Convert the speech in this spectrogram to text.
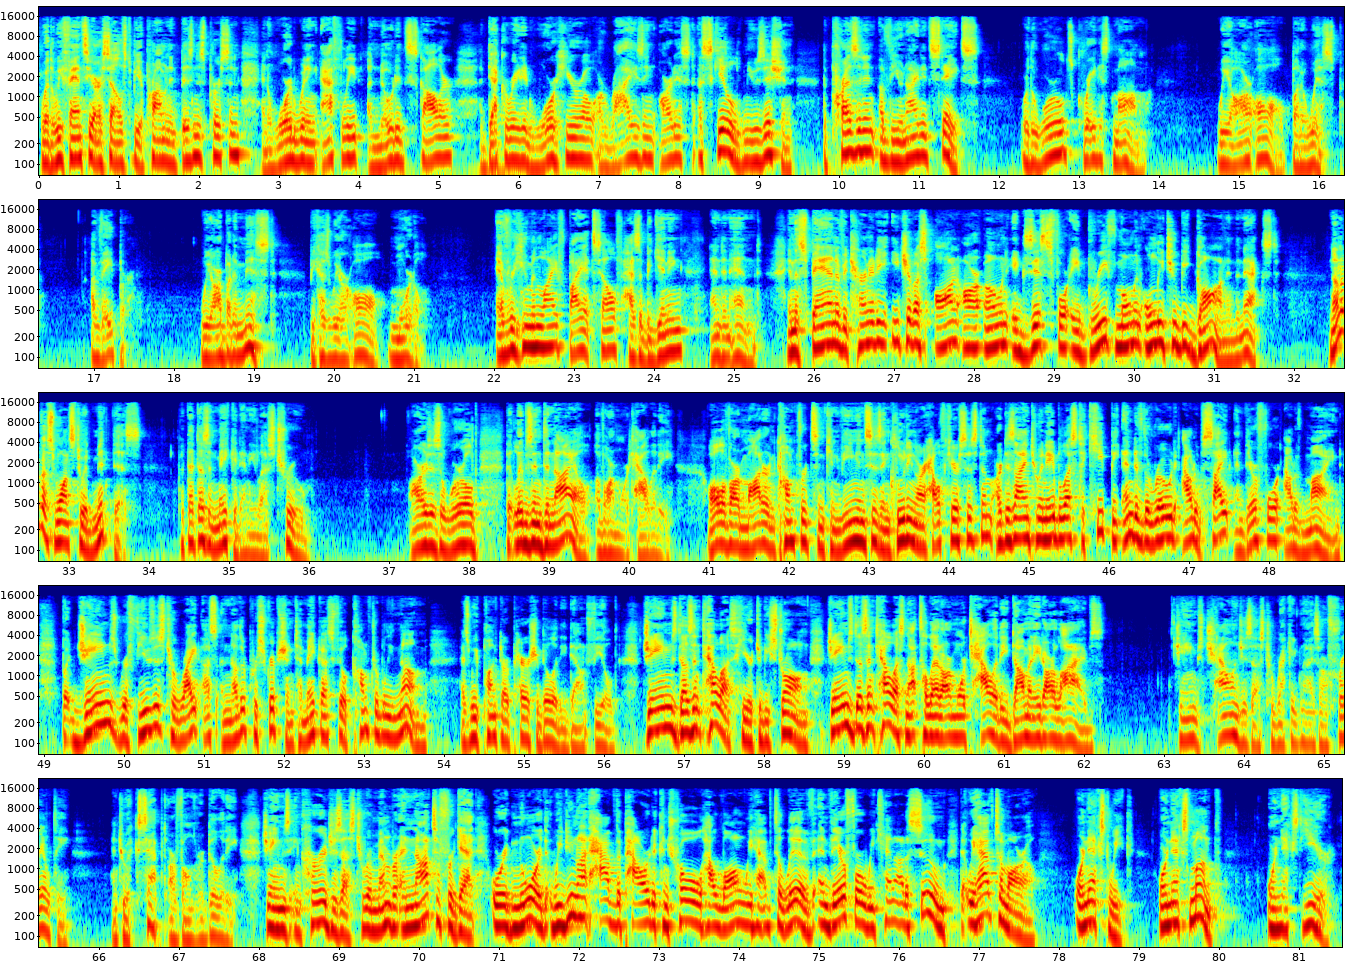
Whether we fancy ourselves to be a prominent business person, an award-winning athlete, a noted scholar, a decorated war hero, a rising artist, a skilled musician, the president of the United States, or the world's greatest mom, we are all but a wisp, a vapor. We are but a mist because we are all mortal. Every human life by itself has a beginning and an end. In the span of eternity, each of us on our own exists for a brief moment only to be gone in the next. None of us wants to admit this, but that doesn't make it any less true. Ours is a world that lives in denial of our mortality, all of our modern comforts and conveniences, including our healthcare system, are designed to enable us to keep the end of the road out of sight and therefore out of mind. But James refuses to write us another prescription to make us feel comfortably numb as we punt our perishability downfield. James doesn't tell us here to be strong. James doesn't tell us not to let our mortality dominate our lives. James challenges us to recognize our frailty and to accept our vulnerability. James encourages us to remember and not to forget or ignore that we do not have the power to control how long we have to live, and therefore we cannot assume that we have tomorrow, or next week, or next month, or next year.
